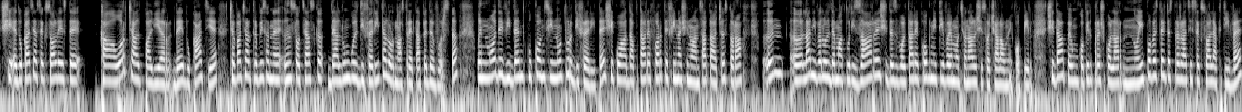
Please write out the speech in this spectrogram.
și educația sexuală este ca orice alt palier de educație, ceva ce ar trebui să ne însoțească de-a lungul diferitelor noastre etape de vârstă, în mod evident cu conținuturi diferite și cu o adaptare foarte fină și nuanțată a acestora în, uh, la nivelul de maturizare și dezvoltare cognitivă, emoțională și socială a unui copil. Și da, pe un copil preșcolar nu îi povestești despre relații sexuale active,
